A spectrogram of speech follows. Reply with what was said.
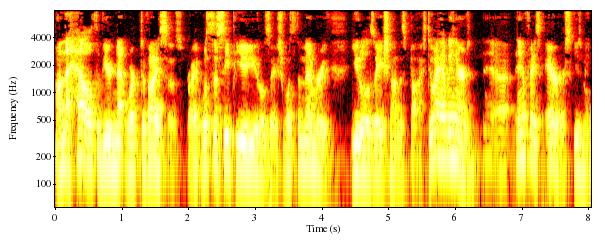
on the health of your network devices, right? What's the CPU utilization? What's the memory utilization on this box? Do I have inter- uh, interface error? Excuse me.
